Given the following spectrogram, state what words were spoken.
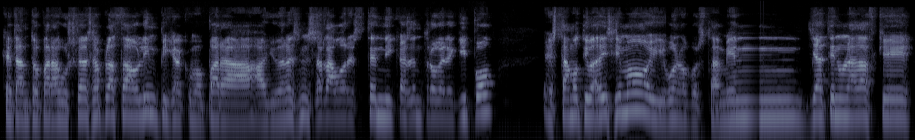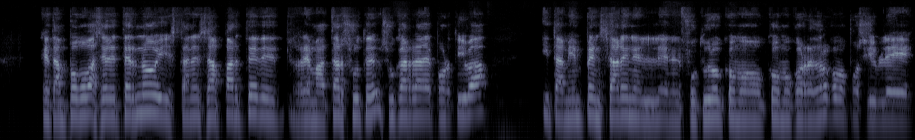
que tanto para buscar esa plaza olímpica como para ayudar en esas labores técnicas dentro del equipo está motivadísimo y bueno, pues también ya tiene una edad que, que tampoco va a ser eterno y está en esa parte de rematar su, su carrera deportiva y también pensar en el, en el futuro como, como corredor, como posible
